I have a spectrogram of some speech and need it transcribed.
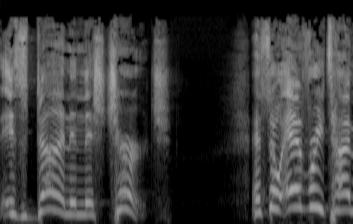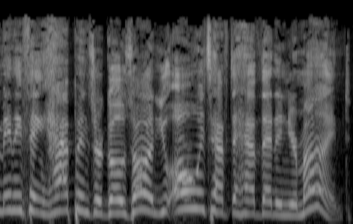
is done in this church. And so every time anything happens or goes on, you always have to have that in your mind.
